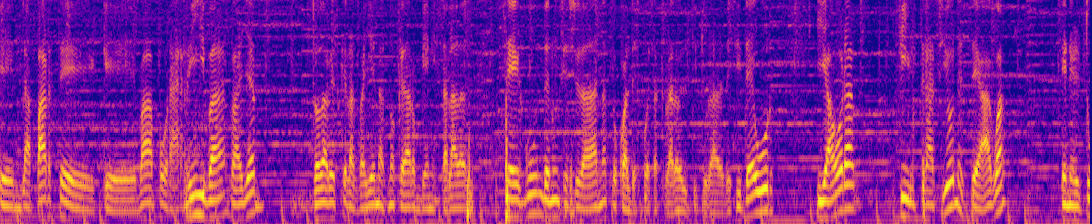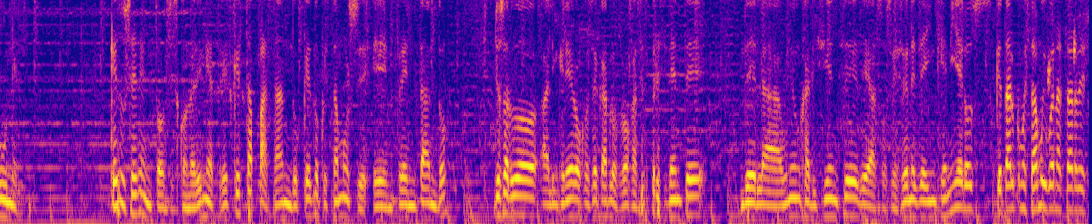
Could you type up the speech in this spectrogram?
en la parte que va por arriba, vaya, toda vez que las ballenas no quedaron bien instaladas, según denuncias ciudadanas, lo cual después aclaró el titular de Citeur. Y ahora, filtraciones de agua en el túnel. ¿Qué sucede entonces con la línea 3? ¿Qué está pasando? ¿Qué es lo que estamos eh, enfrentando? Yo saludo al ingeniero José Carlos Rojas, es presidente de la Unión Jalisciense de Asociaciones de Ingenieros. ¿Qué tal? ¿Cómo está? Muy buenas tardes.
